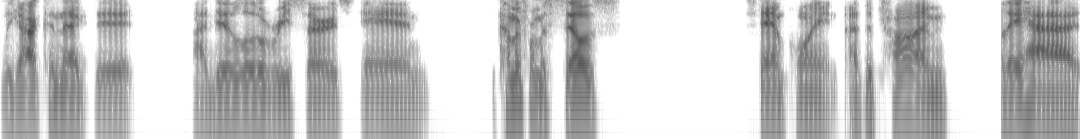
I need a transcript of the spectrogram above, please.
We got connected. I did a little research, and coming from a sales standpoint at the time, they had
